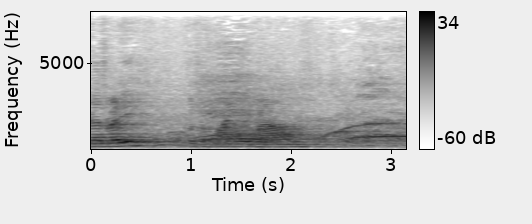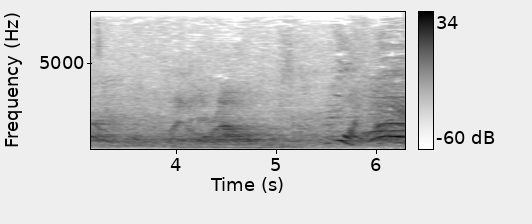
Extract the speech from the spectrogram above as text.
You guys ready for the final round? Final round.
